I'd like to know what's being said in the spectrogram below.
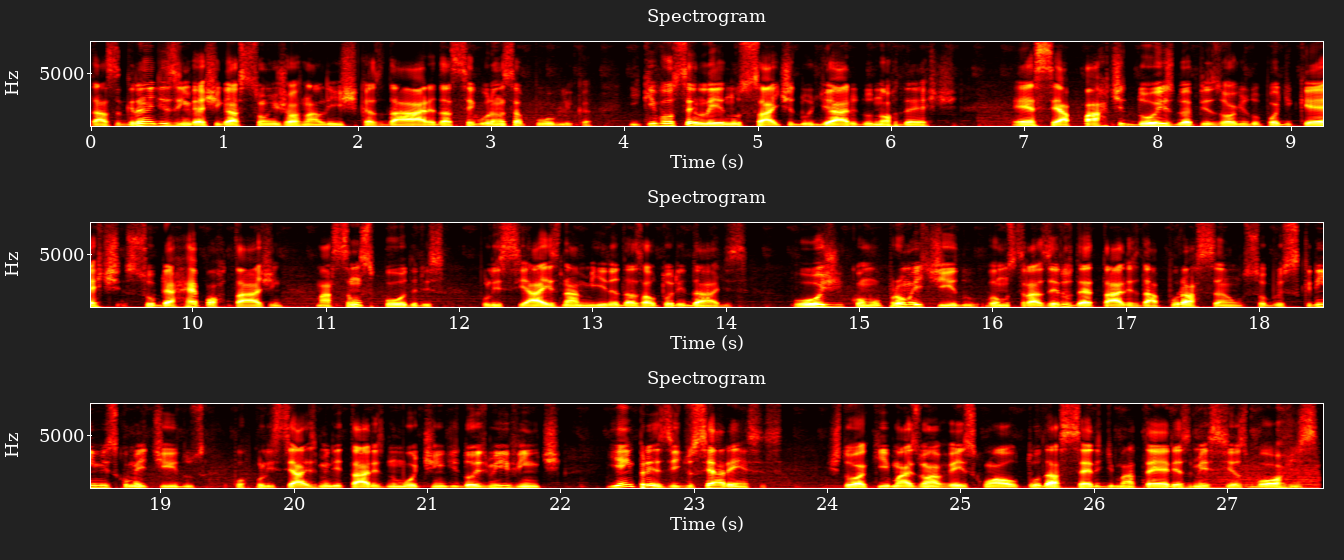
das grandes investigações jornalísticas da área da segurança pública e que você lê no site do Diário do Nordeste. Essa é a parte 2 do episódio do podcast sobre a reportagem Maçãs Podres Policiais na Mira das Autoridades Hoje, como prometido, vamos trazer os detalhes da apuração sobre os crimes cometidos por policiais militares no motim de 2020 e em presídios cearenses. Estou aqui mais uma vez com o autor da série de matérias, Messias Borges,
